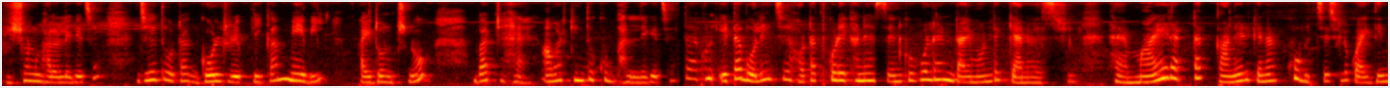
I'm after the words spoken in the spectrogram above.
ভীষণ ভালো লেগেছে। যেহেতু ওটা gold replica maybe I don't know but হ্যাঁ আমার কিন্তু খুব ভালো লেগেছে। তো এখন এটা বলি যে হঠাৎ করে এখানে সেনকো গোল্ড অ্যান্ড ডায়মন্ডে কেন এসেছি হ্যাঁ মায়ের একটা কানের কেনার খুব ইচ্ছে ছিল কয়েকদিন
